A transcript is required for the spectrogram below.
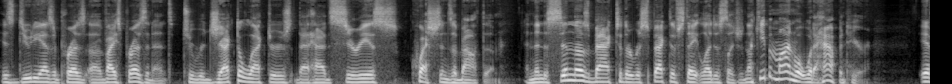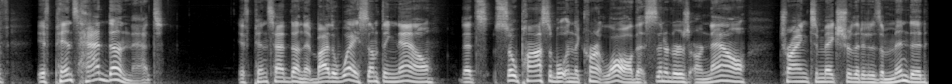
his duty as a pres, uh, vice president to reject electors that had serious questions about them, and then to send those back to their respective state legislatures. Now, keep in mind what would have happened here if if Pence had done that if Pence had done that. By the way, something now that's so possible in the current law that senators are now trying to make sure that it is amended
